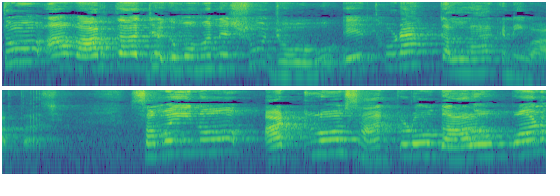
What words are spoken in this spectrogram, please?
તો આ વાર્તા જગમોહને શું જોવું એ થોડા કલાકની વાર્તા છે. સમયનો આટલો સાંકડો ગાળો પણ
